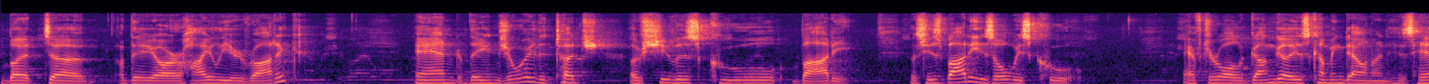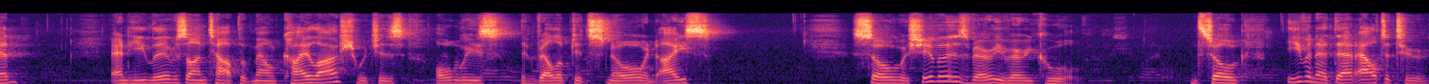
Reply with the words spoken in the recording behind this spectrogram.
but uh, they are highly erotic and they enjoy the touch of Shiva's cool body because his body is always cool. After all, Ganga is coming down on his head, and he lives on top of Mount Kailash, which is always enveloped in snow and ice. So Shiva is very, very cool. So even at that altitude,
